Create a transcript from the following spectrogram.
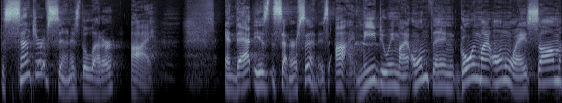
The center of sin is the letter I. And that is the center of sin, is I. Me doing my own thing, going my own way, some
